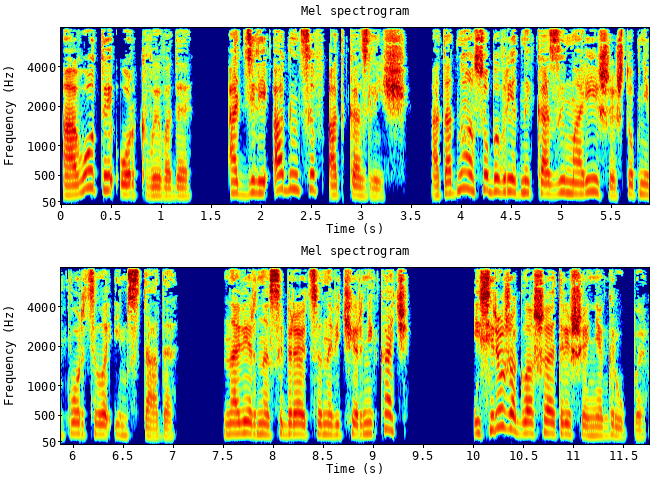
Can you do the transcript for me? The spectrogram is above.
А вот и орк-выводы. Отдели агнцев от козлищ. От одной особо вредной козы Мариши, чтоб не портила им стадо. Наверное, собираются на вечерний кач. И Сережа оглашает решение группы.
